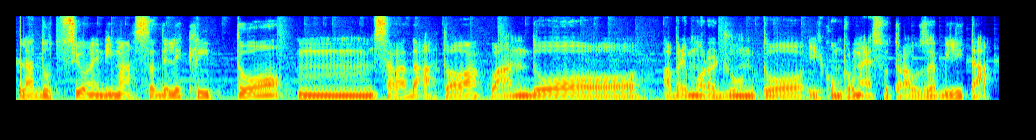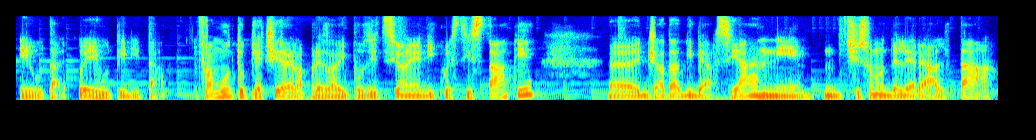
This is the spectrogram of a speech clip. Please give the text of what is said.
l'adozione di massa delle cripto mm, sarà data quando avremo raggiunto il compromesso tra usabilità e, ut- e utilità. Fa molto piacere la presa di posizione di questi stati, eh, già da diversi anni mm, ci sono delle realtà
